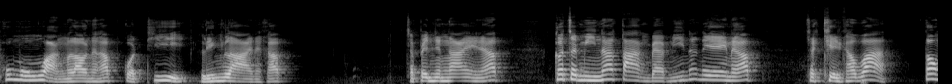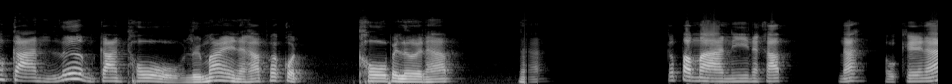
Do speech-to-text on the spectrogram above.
ผู้มุ่งหวังเรานะครับ กดที่ลิงก์ไลน์นะครับ จะเป็นยังไงนะครับ ก็จะมีหน้าต่างแบบนี้นั่นเองนะครับ จะเขียนคำว่าต้องการเริ่มการโทรหรือไม่นะครับ ก็กด โทรไปเลยนะครับนะก็ประมาณนี้นะครับนะโอเคนะ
